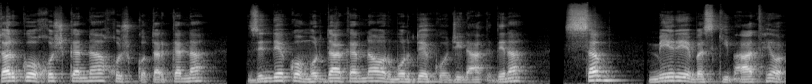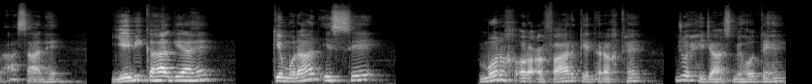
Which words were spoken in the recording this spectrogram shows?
تر کو خشک کرنا، خشک کو ترک کرنا، زندے کو مردہ کرنا اور مردے کو جلا دینا، سب میرے بس کی بات ہے اور آسان ہے۔ یہ بھی کہا گیا ہے کہ مراد اس سے مرخ اور عفار کے درخت ہیں جو حجاز میں ہوتے ہیں۔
